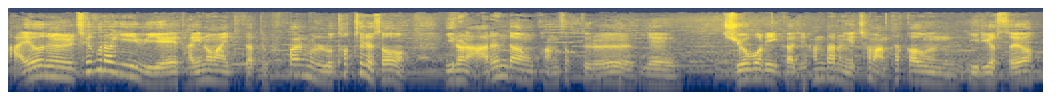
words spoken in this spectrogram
아연을 채굴하기 위해 다이너마이트 같은 폭발물로 터트려서 이런 아름다운 광석들을 예, 지워버리기까지 한다는 게 참 안타까운 일이었어요.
